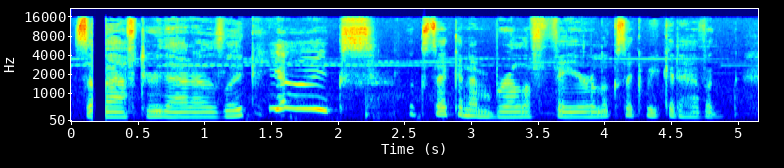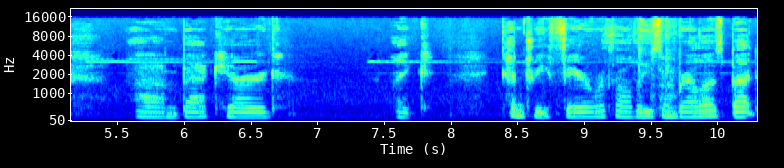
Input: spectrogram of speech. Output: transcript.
So after that I was like, yikes, looks like an umbrella fair. Looks like we could have a um, backyard like country fair with all these umbrellas. But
